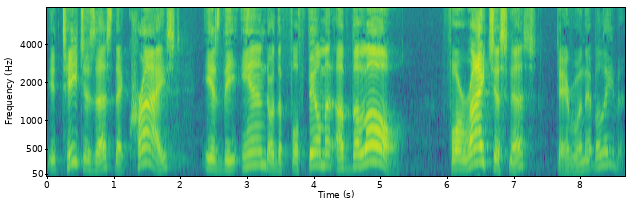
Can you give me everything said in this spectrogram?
it teaches us that Christ is the end or the fulfillment of the law for righteousness to everyone that believeth.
